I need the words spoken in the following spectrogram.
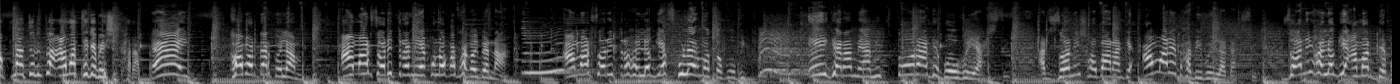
আপনার চরিত্র আমার থেকে বেশি খারাপ। এই, খবরদার কইলাম, আমার চরিত্র নিয়ে কোনো কথা কইবে না। আমার চরিত্র হইল গিয়া ফুলের মতো পবিত্র। এই গ্রামে আমি তোর আগে বউ হয়ে আসছি। আর জনি সবার আগে আমারে ভাবি বইলা ডাকছি। জনি হইল গিয়া আমার দেব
